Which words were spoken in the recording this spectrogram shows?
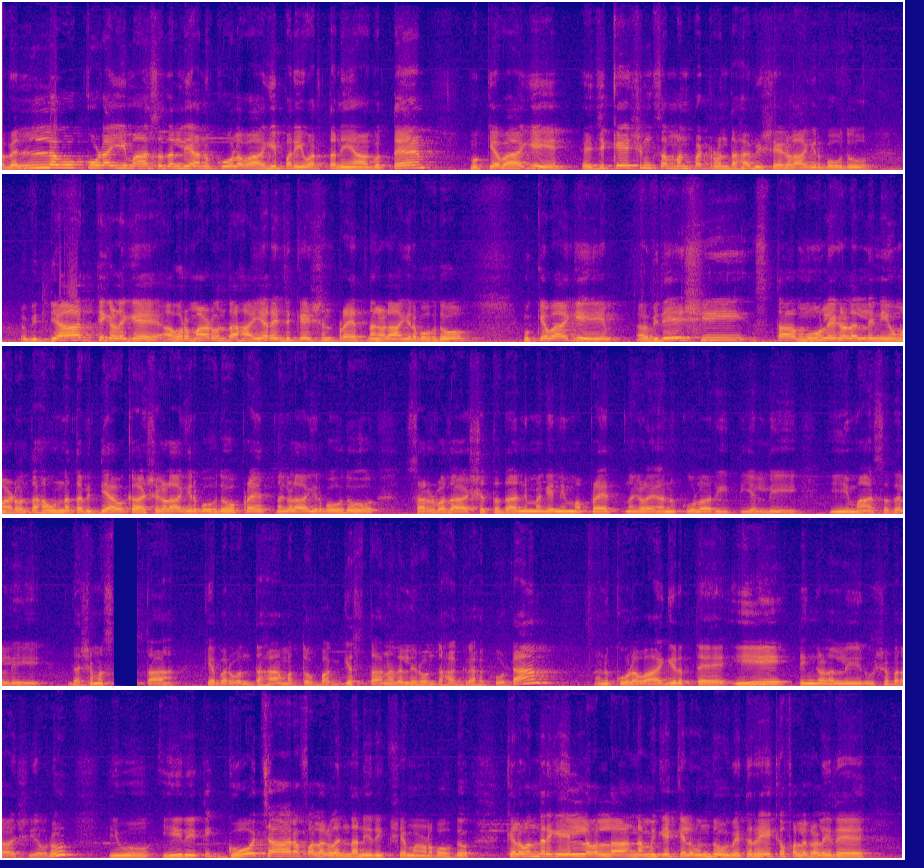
ಅವೆಲ್ಲವೂ ಕೂಡ ಈ ಮಾಸದಲ್ಲಿ ಅನುಕೂಲವಾಗಿ ಪರಿವರ್ತನೆಯಾಗುತ್ತೆ. ಮುಖ್ಯವಾಗಿ ಎಜುಕೇಷನ್ಗೆ ಸಂಬಂಧಪಟ್ಟಿರುವಂತಹ ವಿಷಯಗಳಾಗಿರ್ಬೋದು, ವಿದ್ಯಾರ್ಥಿಗಳಿಗೆ ಅವರು ಮಾಡುವಂತಹ ಹೈಯರ್ ಎಜುಕೇಷನ್ ಪ್ರಯತ್ನಗಳಾಗಿರಬಹುದು ಮುಖ್ಯವಾಗಿ ವಿದೇಶಿ ಸ್ಥ ಮೂಲೆಗಳಲ್ಲಿ ನೀವು ಮಾಡುವಂತಹ ಉನ್ನತ ವಿದ್ಯಾವಕಾಶಗಳಾಗಿರಬಹುದು, ಪ್ರಯತ್ನಗಳಾಗಿರಬಹುದು, ಸರ್ವದಾ ಶತದ ನಿಮಗೆ ನಿಮ್ಮ ಪ್ರಯತ್ನಗಳ ಅನುಕೂಲ ರೀತಿಯಲ್ಲಿ ಈ ಮಾಸದಲ್ಲಿ ದಶಮ ಸ್ಥಾನಕ್ಕೆ ಬರುವಂತಹ ಮತ್ತು ಭಾಗ್ಯಸ್ಥಾನದಲ್ಲಿರುವಂತಹ ಗ್ರಹಕೂಟ ಅನುಕೂಲವಾಗಿರುತ್ತೆ. ಈ ತಿಂಗಳಲ್ಲಿ ವೃಷಭ ರಾಶಿಯವರು ನೀವು ಈ ರೀತಿ ಗೋಚಾರ ಫಲಗಳಿಂದ ನಿರೀಕ್ಷೆ ಮಾಡಬಹುದು. ಕೆಲವೊಂದರಿಗೆ ಇಲ್ಲವಲ್ಲ, ನಮಗೆ ಕೆಲವೊಂದು ವ್ಯತಿರೇಕ ಫಲಗಳಿದೆ.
